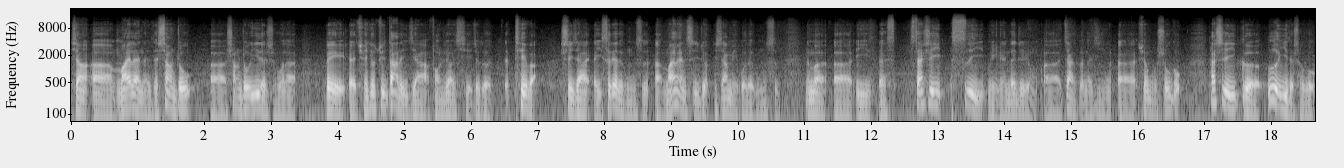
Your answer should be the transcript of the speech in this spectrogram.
像呃 Mylan 呢，在上周呃上周一的时候呢。被呃全球最大的一家仿制药企业叫做 Teva，是一家以色列的公司啊，Mylan 是一个一家美国的公司。那么呃以呃三十亿四亿美元的这种呃价格呢进行呃宣布收购，它是一个恶意的收购。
